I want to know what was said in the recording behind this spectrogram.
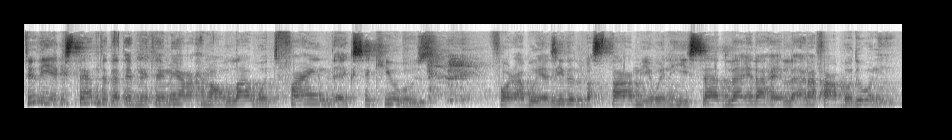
To the extent that Ibn Taymiyyah would find excuse for Abu Yazid al-Bastami when he said, La ilaha illa ana fa'buduni.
